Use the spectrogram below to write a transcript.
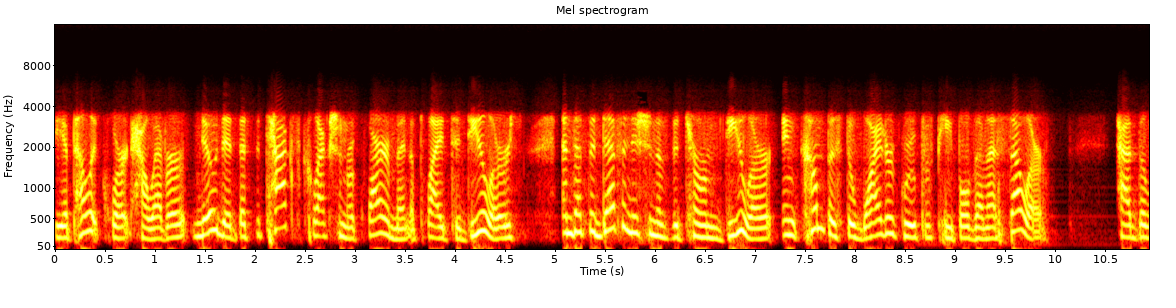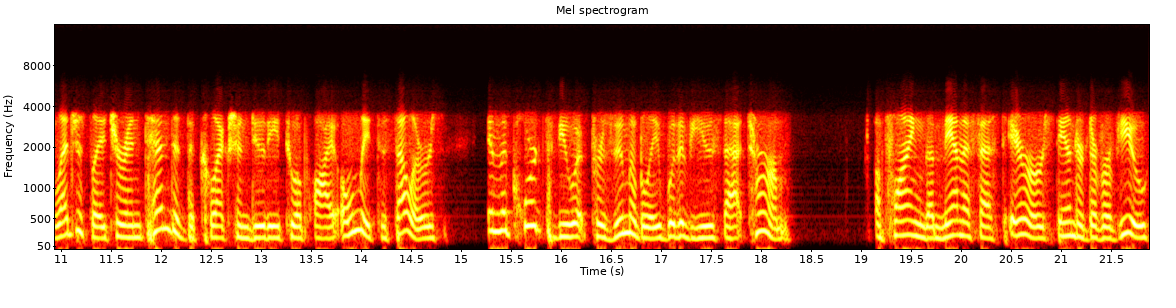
The appellate court, however, noted that the tax collection requirement applied to dealers and that the definition of the term dealer encompassed a wider group of people than a seller. Had the legislature intended the collection duty to apply only to sellers, in the court's view, it presumably would have used that term. Applying the manifest error standard of review,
